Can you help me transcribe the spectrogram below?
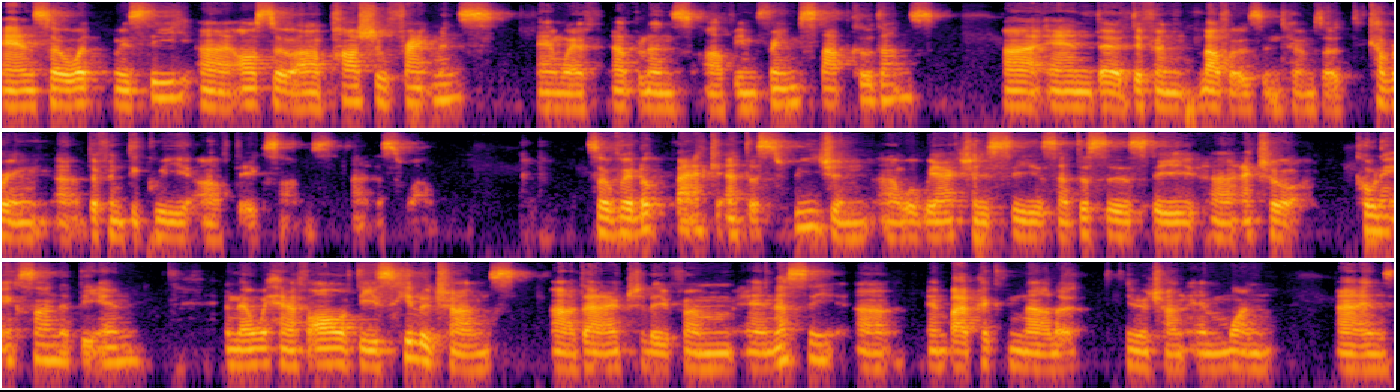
And so what we see uh, also are partial fragments and with evidence of in-frame stop codons uh, and different levels in terms of covering uh, different degree of the exons uh, as well. So if we look back at this region, what we actually see is that this is the actual coding exon at the end. And then we have all of these helitrons uh, that are actually from NSC uh, and by picking out a helitron M1, and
